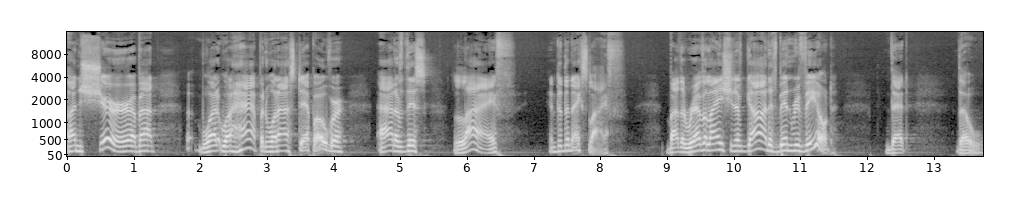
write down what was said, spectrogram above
unsure about what will happen when I step over out of this life into the next life. By the revelation of God, it's been revealed that the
